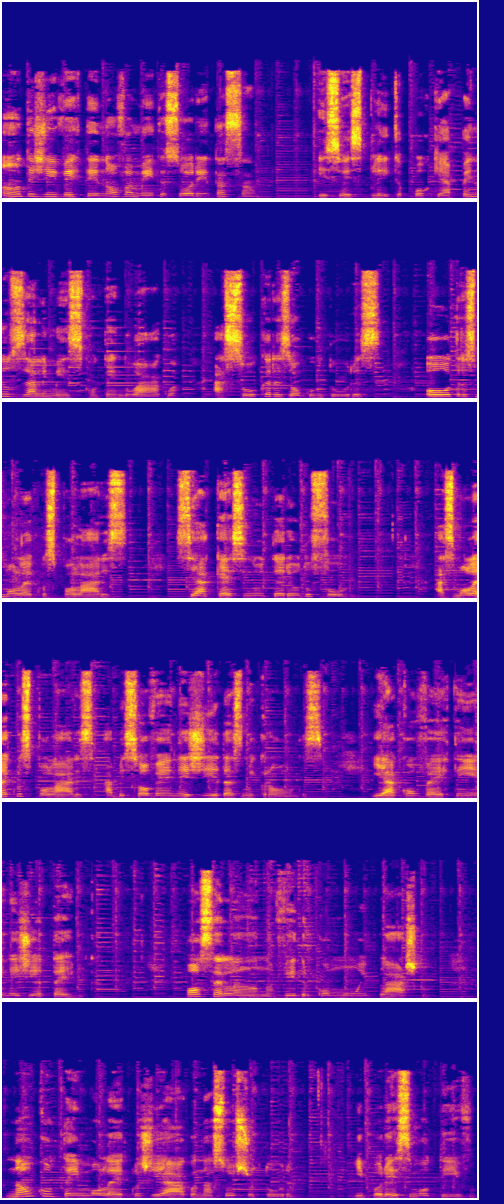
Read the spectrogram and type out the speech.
antes de inverter novamente a sua orientação. Isso explica porque apenas os alimentos contendo água, açúcares ou gorduras ou outras moléculas polares se aquecem no interior do forno. As moléculas polares absorvem a energia das microondas e a convertem em energia térmica. Porcelana, vidro comum e plástico não contêm moléculas de água na sua estrutura e, por esse motivo,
